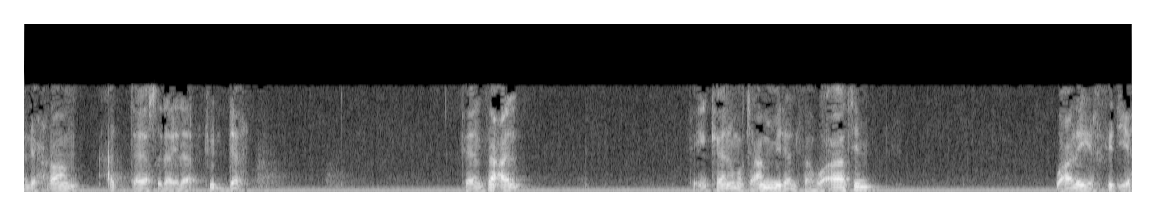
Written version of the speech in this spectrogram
الإحرام حتى يصل إلى جدة. فإن فعل فإن كان متعمدا فهو آثم وعليه الفدية.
